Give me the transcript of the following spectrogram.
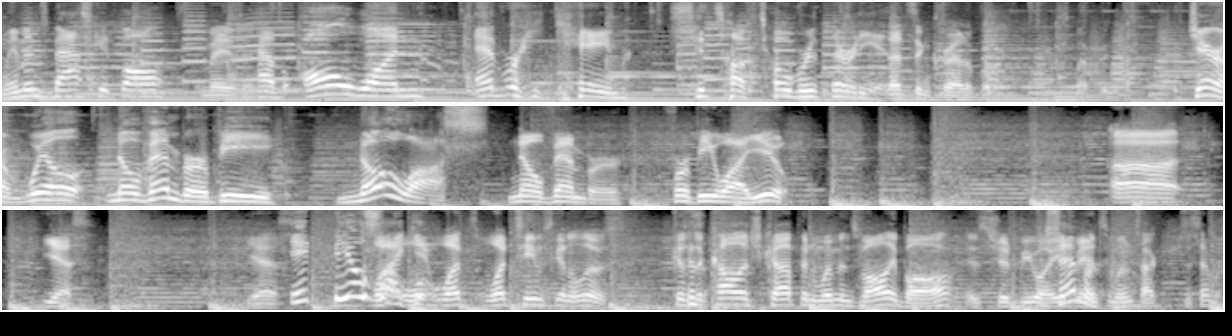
women's basketball Amazing. have all won every game since October 30th. That's incredible. That's. Jarom, will November be no loss November for BYU? Uh, yes. Yes. It feels what, like what, it. What, what team's going to lose? Because the College Cup and women's volleyball is should BYU December. advance in women's soccer December.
